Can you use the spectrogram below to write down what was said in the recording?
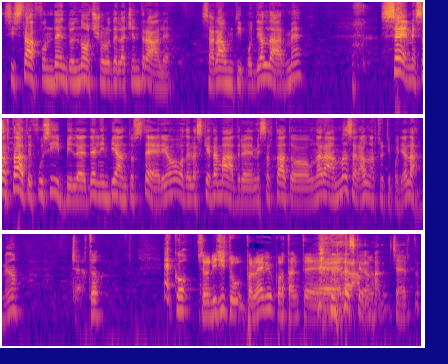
si sta fondendo il nocciolo della centrale, sarà un tipo di allarme. Se mi è saltato il fusibile dell'impianto stereo o della scheda madre, mi è saltato una RAM, sarà un altro tipo di allarme, no? Certo. Ecco, Se lo dici tu, per me è più importante la la scheda madre, certo.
